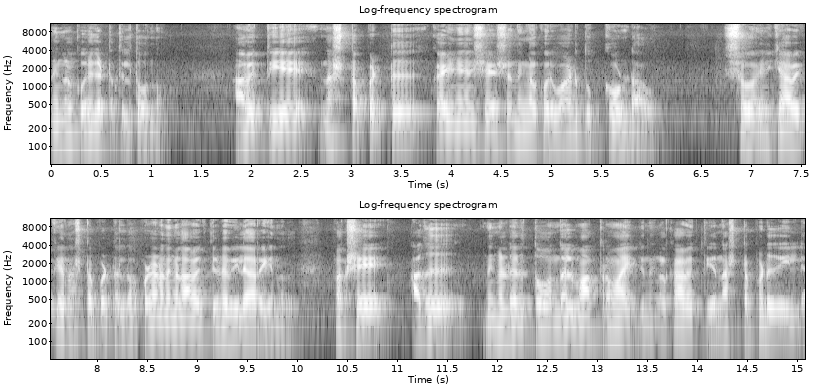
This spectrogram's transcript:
നിങ്ങൾക്കൊരു ഘട്ടത്തിൽ തോന്നും. ആ വ്യക്തിയെ നഷ്ടപ്പെട്ട് കഴിഞ്ഞതിന് ശേഷം നിങ്ങൾക്ക് ഒരുപാട് ദുഃഖം ഉണ്ടാവും ഷോ എനിക്ക് ആ വ്യക്തിയെ നഷ്ടപ്പെട്ടല്ലോ. അപ്പോഴാണ് നിങ്ങൾ ആ വ്യക്തിയുടെ വില അറിയുന്നത്. പക്ഷേ അത് നിങ്ങളുടെ ഒരു തോന്നൽ മാത്രമായിരിക്കും. നിങ്ങൾക്ക് ആ വ്യക്തിയെ നഷ്ടപ്പെടുകയില്ല.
